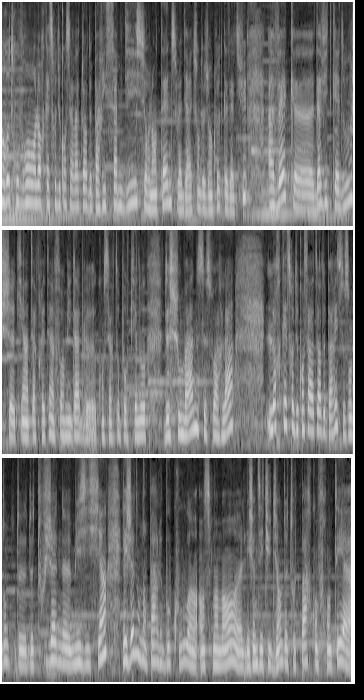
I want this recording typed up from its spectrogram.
Nous retrouverons l'orchestre du Conservatoire de Paris samedi sur l'antenne sous la direction de Jean-Claude Casatsu avec euh, David Cadouche qui a interprété un formidable concerto pour piano de Schumann ce soir-là. L'orchestre du Conservatoire de Paris, ce sont donc de, tout jeunes musiciens. Les jeunes, on en parle beaucoup en, ce moment, euh, les jeunes étudiants de toutes parts confrontés à,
